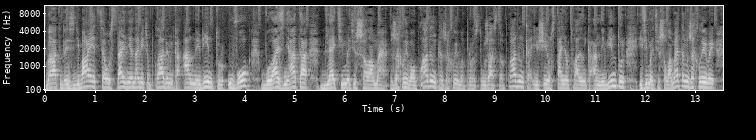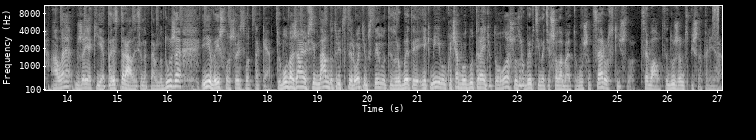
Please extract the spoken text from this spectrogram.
багато десь знімається. Остання навіть обкладинка Анни Вінтур у Вок була знята для Тімоті Шаламе. Жахлива обкладинка, жахлива, просто ужасна обкладинка. І ще й остання обкладинка Анни Вінтур, і Тімоті Шаламе там жахливий, але вже як є, перестаралися, напевно, дуже. І вийшло щось от таке. Тому бажаю всім нам до 30 років встигнути зробити як мінімум хоча б одну третю того, що зробив Тімоті Шаламе, тому що це розкішно. Це вау, це дуже успішна кар'єра.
